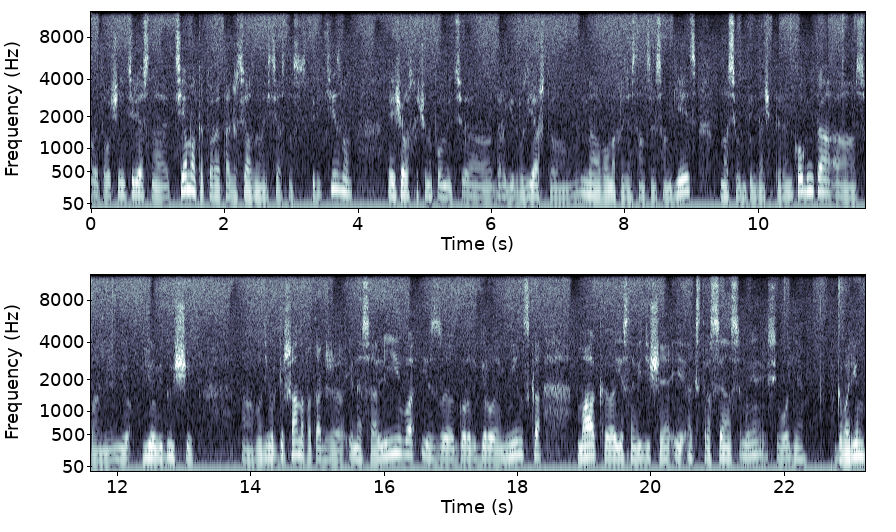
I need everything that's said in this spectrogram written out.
Это очень интересная тема, которая также связана, естественно, со спиритизмом. Я еще раз хочу напомнить, э, дорогие друзья, что на волнах радиостанции Сан Гейтс у нас сегодня передача Терра Инкогнита. А с вами ее, ее ведущий Владимир Гершанов, а также Инесса Алиева из города-героя Минска, маг, э, ясновидящая и экстрасенс. Мы сегодня поговорим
